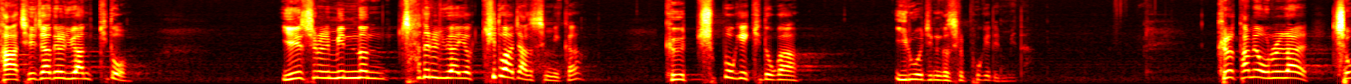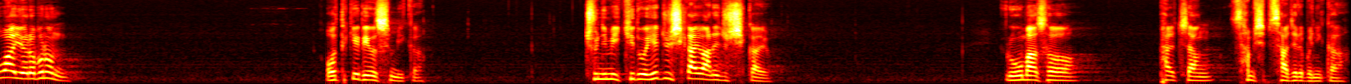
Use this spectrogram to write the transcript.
다 제자들을 위한 기도. 예수를 믿는 자들을 위하여 기도하지 않습니까? 그 축복의 기도가 이루어지는 것을 보게 됩니다. 그렇다면 오늘날 저와 여러분은 어떻게 되었습니까? 주님이 기도해 주실까요? 안 해 주실까요? 로마서 8장 34절에 보니까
